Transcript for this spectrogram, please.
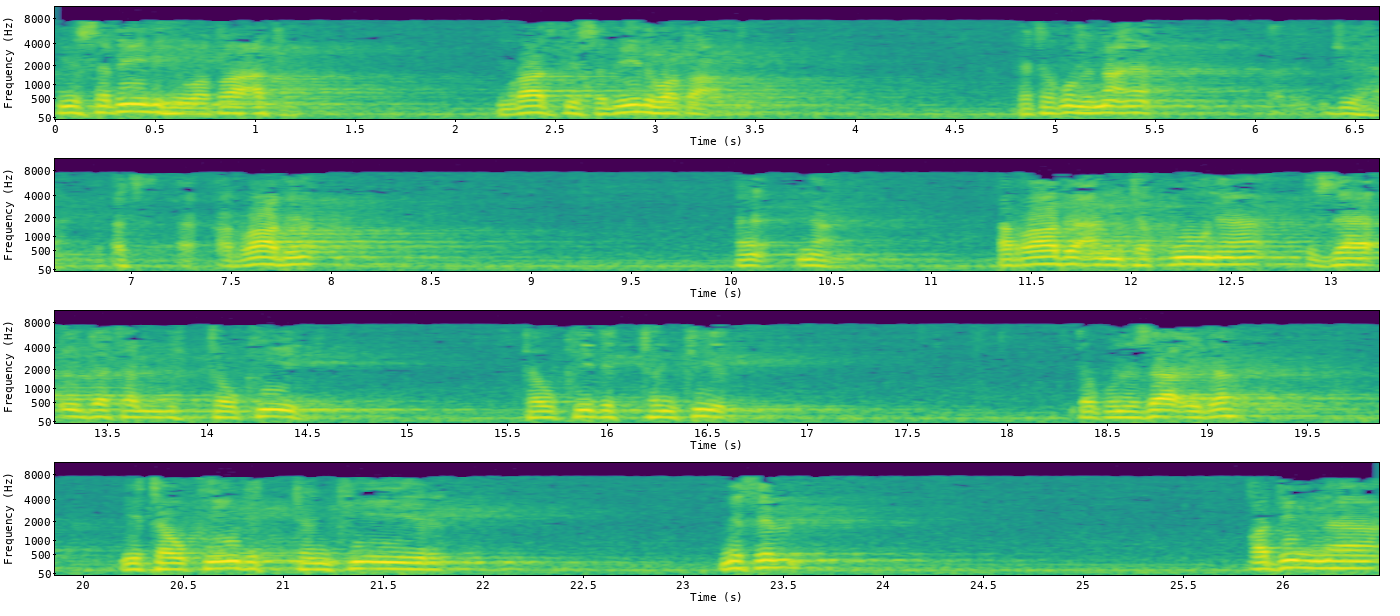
في سبيله وطاعته. المراد في سبيله وطاعته. فتكون بمعنى جهة. الرابع آه نعم. الرابع أن تكون زائدة للتوكيد توكيد التنكير. تكون زائدة لتوكيد التنكير. مثل قدمنا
